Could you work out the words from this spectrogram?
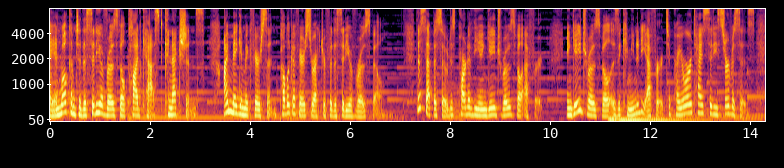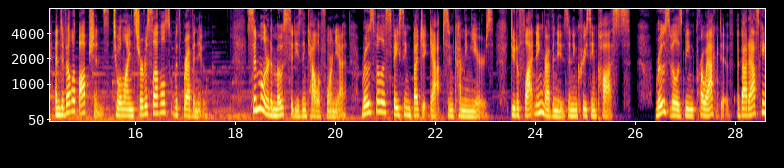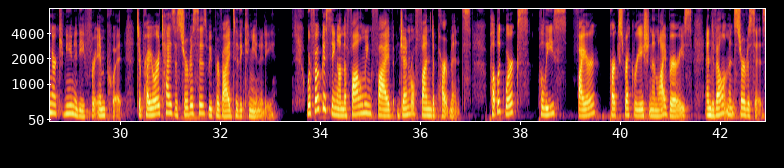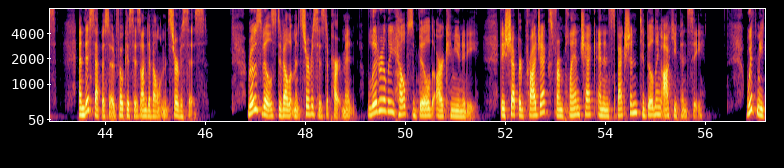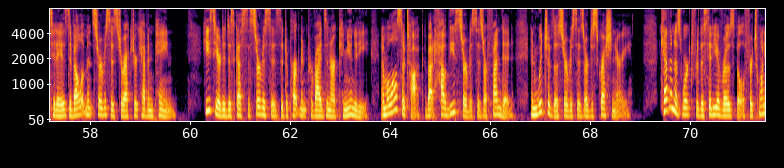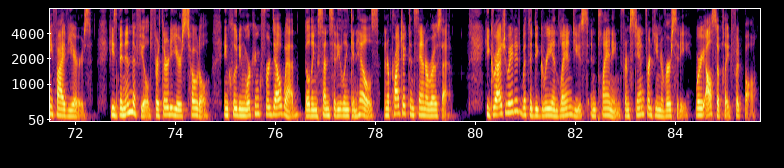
Hi, and welcome to the City of Roseville podcast, Connections. I'm Megan McPherson, Public Affairs Director for the City of Roseville. This episode is part of the Engage Roseville effort. Engage Roseville is a community effort to prioritize city services and develop options to align service levels with revenue. Similar to most cities in California, Roseville is facing budget gaps in coming years due to flattening revenues and increasing costs. Roseville is being proactive about asking our community for input to prioritize the services we provide to the community. We're focusing on the following five general fund departments Public Works, Police, Fire, Parks, Recreation, and Libraries, and Development Services. And this episode focuses on development services. Roseville's Development Services Department literally helps build our community. They shepherd projects from plan check and inspection to building occupancy. With me today is Development Services Director Kevin Payne. He's here to discuss the services the department provides in our community, and we'll also talk about how these services are funded and which of those services are discretionary. Kevin has worked for the City of Roseville for 25 years. He's been in the field for 30 years total, including working for Del Webb, building Sun City Lincoln Hills, and a project in Santa Rosa. He graduated with a degree in land use and planning from Stanford University, where he also played football.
